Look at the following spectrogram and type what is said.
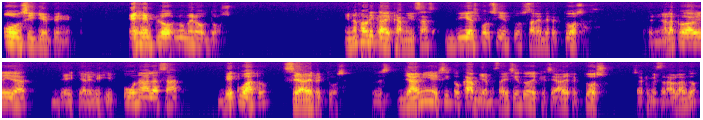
un siguiente ejemplo. Ejemplo número 2. En una fábrica de camisas, 10% salen defectuosas. Determina la probabilidad de que al elegir una al azar de 4 sea defectuosa. Entonces, ya mi éxito cambia, me está diciendo de que sea defectuoso. O sea, que me estará hablando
